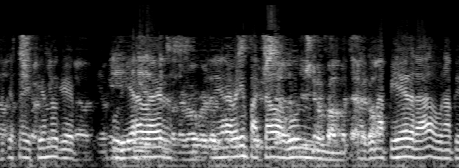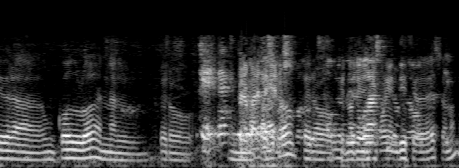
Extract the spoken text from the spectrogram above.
uh, está diciendo que uh, you know, pudiera haber, rover, pudiera haber impactado uh, algún, no alguna piedra, una piedra, un códulo en el, pero, en Pero el parece que no. pero que no tiene ningún indicio de eso, ¿no?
